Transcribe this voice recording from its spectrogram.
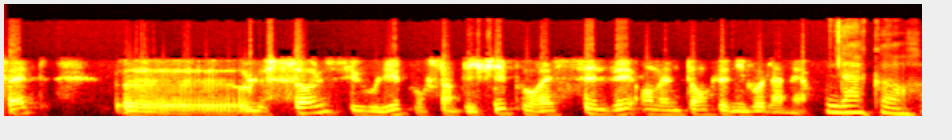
fait euh, le sol, si vous voulez, pour simplifier, pourrait s'élever en même temps que le niveau de la mer. D'accord.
